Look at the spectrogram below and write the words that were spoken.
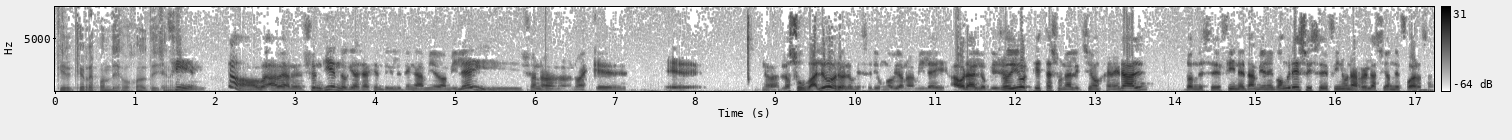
¿Qué, qué respondes vos cuando te dicen sí. eso? No, a ver, yo entiendo que haya gente que le tenga miedo a mi ley y yo no, no, es que eh, lo subvaloro lo que sería un gobierno de mi ley. Ahora, lo que yo digo es que esta es una elección general donde se define también el Congreso y se define una relación de fuerzas.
